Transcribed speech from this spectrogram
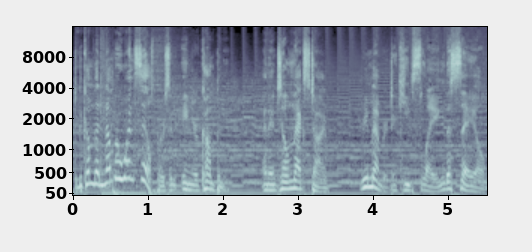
to become the number one salesperson in your company. And until next time, remember to keep slaying the sale.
